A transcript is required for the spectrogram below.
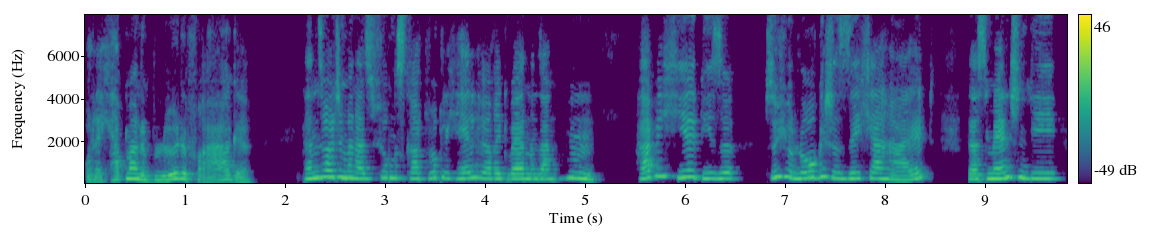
oder ich habe mal eine blöde Frage. Dann sollte man als Führungskraft wirklich hellhörig werden und sagen, hm, habe ich hier diese psychologische Sicherheit, dass Menschen, die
